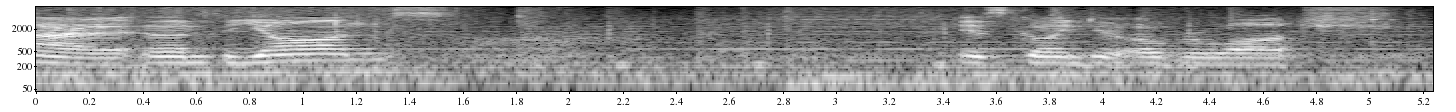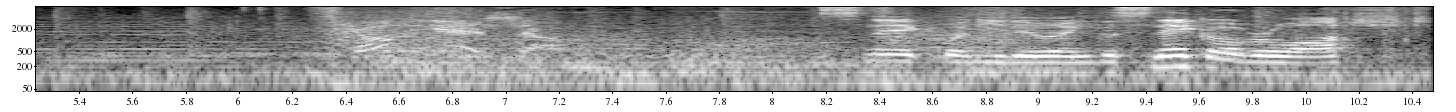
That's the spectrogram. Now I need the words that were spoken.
Alright, and then Beyond is going to Overwatch. Come get some. Snake, what are you doing? The snake overwatched.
